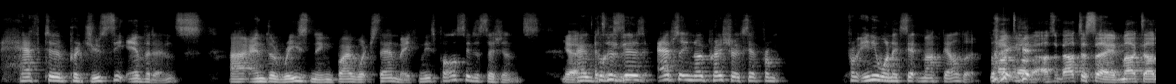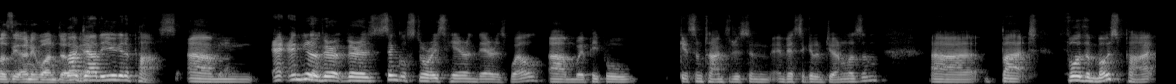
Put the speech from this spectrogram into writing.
have to produce the evidence uh, and the reasoning by which they're making these policy decisions. Yeah, and because there's absolutely no pressure except from from anyone except Marc Daalder. Marc Daalder. I was about to say Marc Daalder's the only one doing Mark it. Daalder, you get a pass. Um, and, and, you know there are, there are single stories here and there as well um, where people get some time to do some investigative journalism. Uh, but for the most part,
